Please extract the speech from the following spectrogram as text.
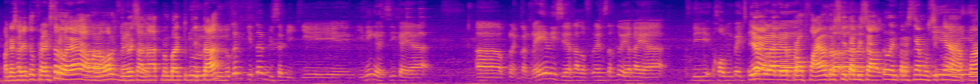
pada saat itu Friendster lah ya awal-awal juga Friendster. sangat membantu dulu, kita dulu kan kita bisa bikin ini gak sih kayak eh play, bukan playlist ya kalau Friendster tuh ya kayak di homepage kita Iya tuh ada, ada profile terus kita Uh, bisa oh interestnya musiknya Iya, apa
